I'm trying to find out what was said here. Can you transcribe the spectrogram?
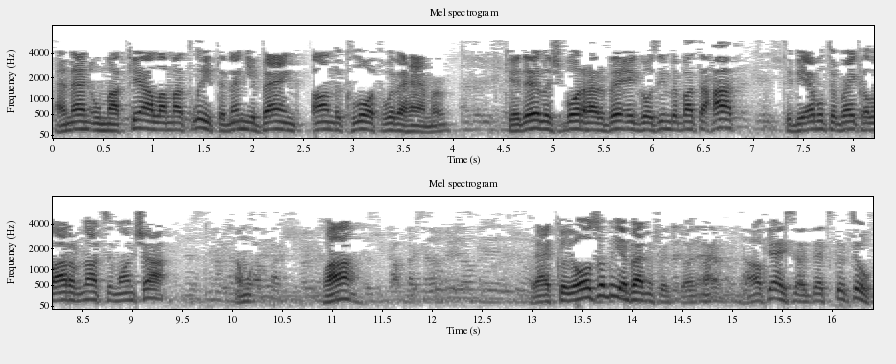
And then umake ala matlit, and then you bang on the cloth with a hammer. Kedei lishbor harbe egozim bebatahat, to be able to break a lot of nuts in one shot. And? That could also be a benefit. But, okay, so that's good too.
